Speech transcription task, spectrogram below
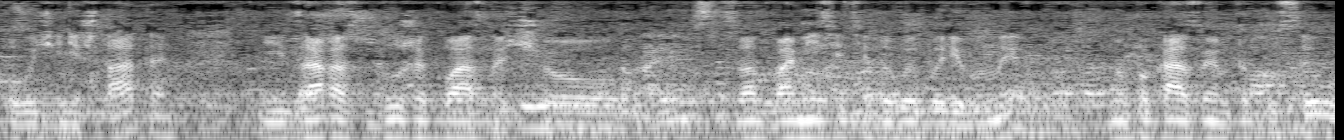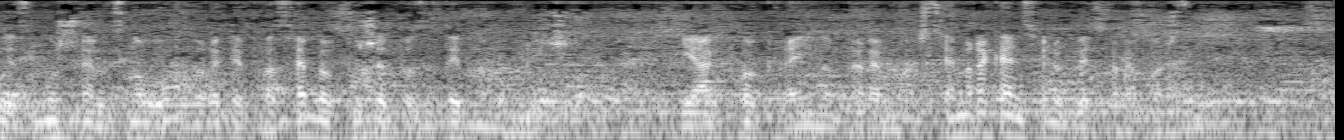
Сполучені Штати. І зараз дуже класно, що за два місяці до виборів них ми показуємо таку силу і змушуємо знову говорити про себе в дуже позитивному ключі, як про країну переможця. Американці люблять переможців.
